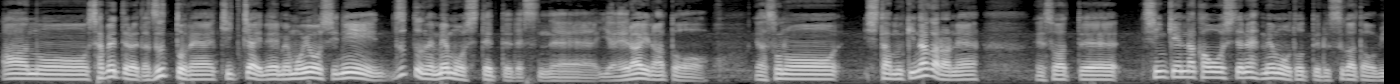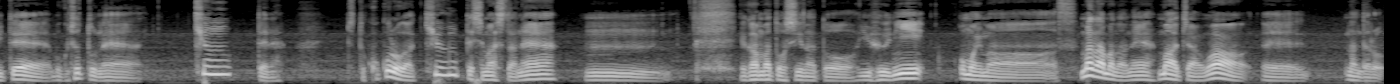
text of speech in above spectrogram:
あのー喋ってる間ずっとね、ちっちゃいね、メモ用紙にずっとね、メモしててですね、いや、偉いなと。いや、その、下向きながらね、えーそうやって真剣な顔をしてね、メモを取ってる姿を見て、僕ちょっとね、キュンってね、ちょっと心がキュンってしましたね。うん。頑張ってほしいなというふうに思います。まだまだね、まー、ちゃんは、えーなんだろ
